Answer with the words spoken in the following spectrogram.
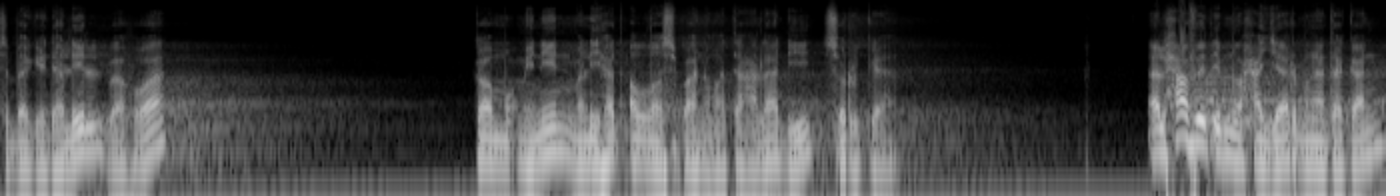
sebagai dalil bahwa kaum mukminin melihat Allah Subhanahu wa taala di surga. Al-Hafidh Ibnu Hajar mengatakan,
